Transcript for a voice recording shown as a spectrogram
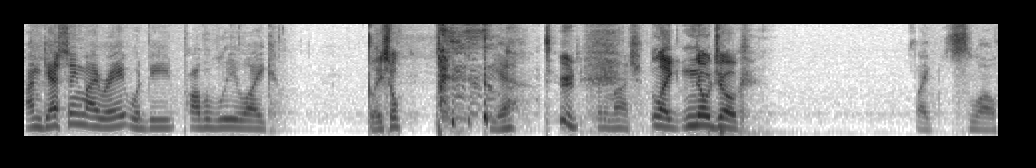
I'm guessing my rate would be probably like Glacial, yeah, dude. pretty much. Like no joke. It's like slow.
